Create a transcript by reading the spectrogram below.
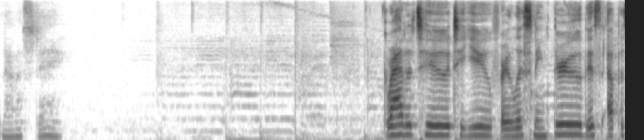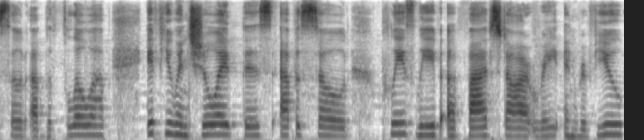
Namaste. Gratitude to you for listening through this episode of the Flow Up. If you enjoyed this episode, please leave a five star rate and review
